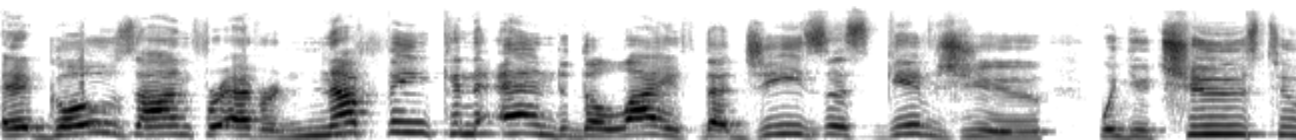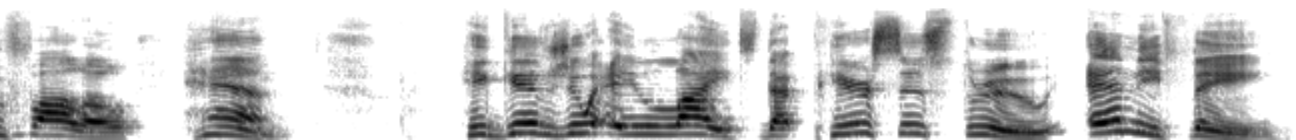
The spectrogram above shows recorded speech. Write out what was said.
It goes on forever. Nothing can end the life that Jesus gives you when you choose to follow Him. He gives you a light that pierces through anything.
